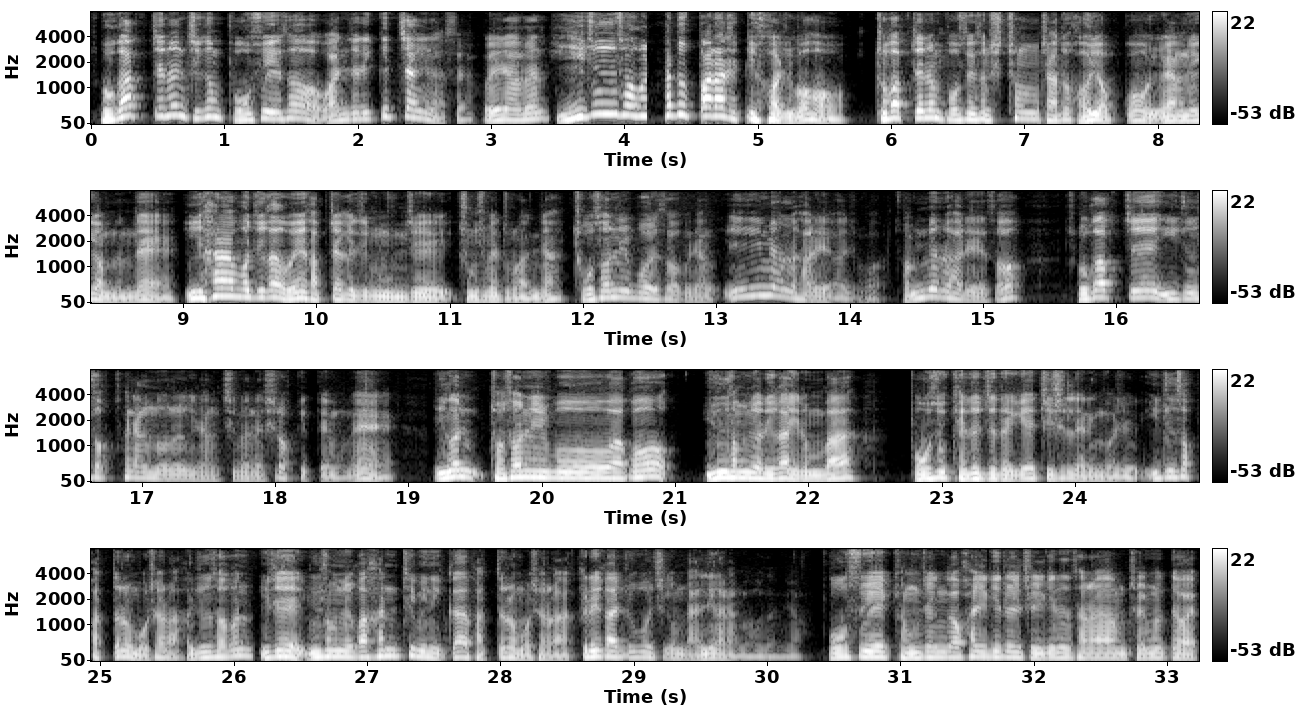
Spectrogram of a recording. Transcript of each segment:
조갑제는 지금 보수에서 완전히 끝장이 났어요. 왜냐하면 이준석을 하도 빨아제끼가지고 조갑제는 보수에서 시청자도 거의 없고 영향력이 없는데 이 할아버지가 왜 갑자기 지금 문제 중심에 들어왔냐? 조선일보에서 그냥 일면을 할애해가지고 전면을 할애해서 조갑제 이준석 찬양론을 그냥 지면에 실었기 때문에 이건 조선일보하고 윤석열이가 이른바 보수 개들들에게 지시를 내린 거지. 이준석 받들어 모셔라. 이준석은 이제 윤석열과 한 팀이니까 받들어 모셔라. 그래가지고 지금 난리가 난 거거든요. 보수의 경쟁과 활기를 즐기는 사람 젊을 때 와.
